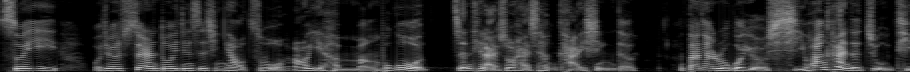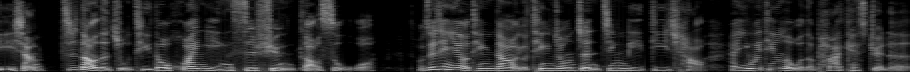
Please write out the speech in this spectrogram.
所以我觉得虽然多一件事情要做，然后也很忙，不过整体来说还是很开心的。大家如果有喜欢看的主题，想知道的主题，都欢迎私讯告诉我。我最近也有听到有听众正经历低潮，还因为听了我的 podcast 觉得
